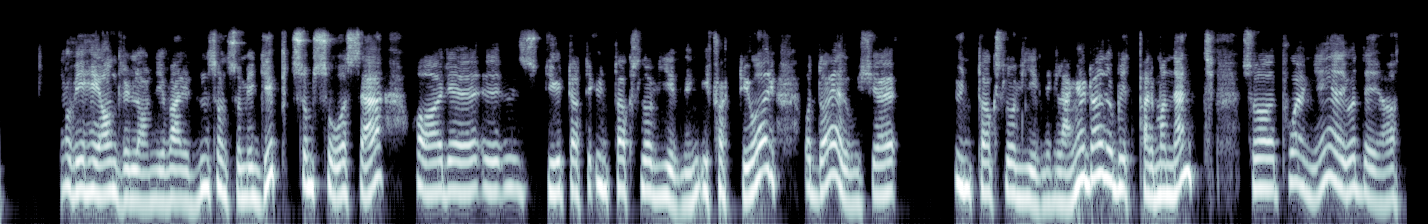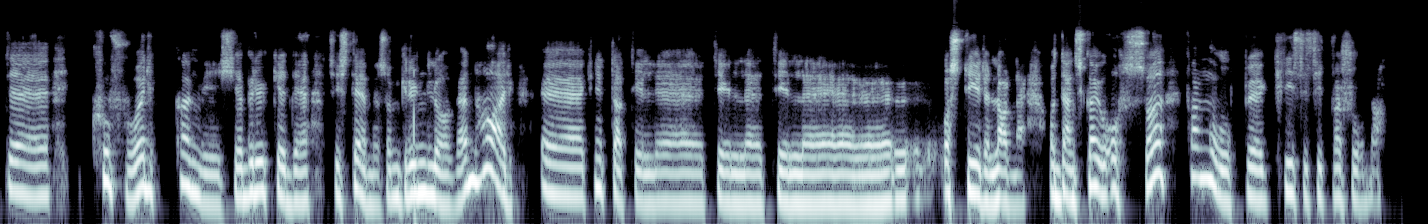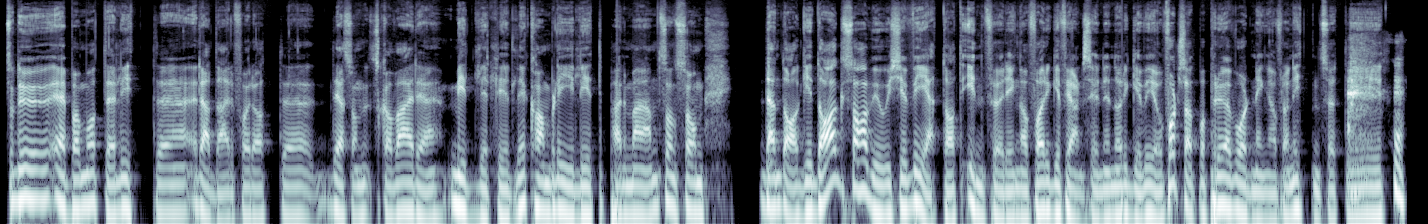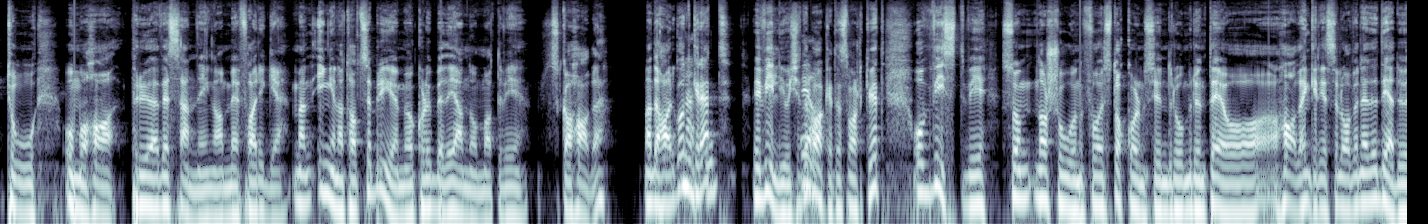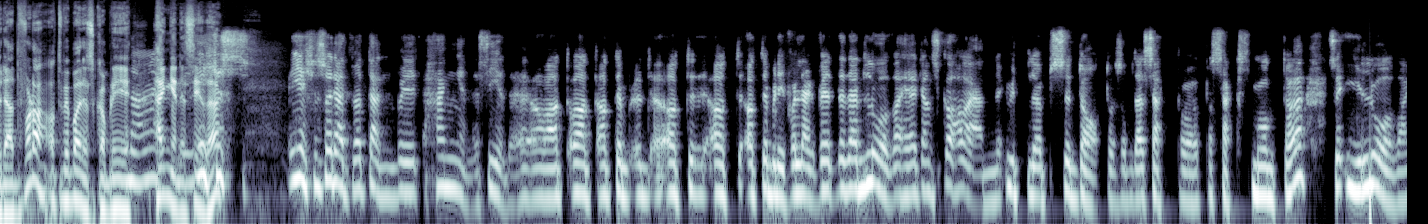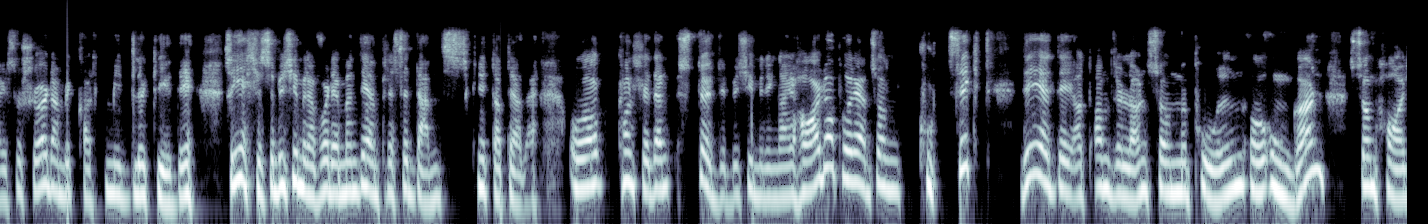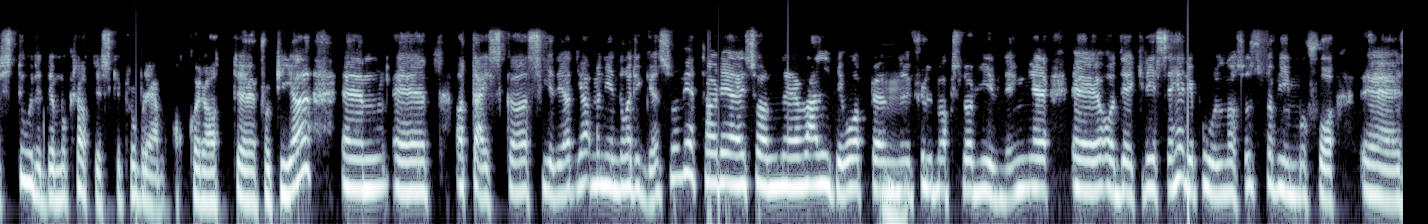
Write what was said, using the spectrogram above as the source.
og vi har andre land i verden, sånn som Egypt, som så seg har uh, styrt etter unntakslovgivning i 40 år. Og da er det jo ikke unntakslovgivning lenger, da er det jo blitt permanent. Så poenget er jo det at uh, hvorfor kan vi ikke bruke det systemet som Grunnloven har eh, knytta til, eh, til, til eh, å styre landet. Og den skal jo også fange opp eh, krisesituasjoner. Så du er på en måte litt uh, redd her for at uh, det som skal være midlertidig, kan bli litt permanent? Sånn som den dag i dag så har vi jo ikke vedtatt innføring av fargefjernsyn i Norge. Vi er jo fortsatt på prøveordninga fra 1972 om å ha prøvesendinger med farge. Men ingen har tatt seg bryet med å klubbe det gjennom at vi skal ha det. Men det har gått greit. Vi vil jo ikke tilbake ja. til svart-hvitt. Og hvis vi som nasjon får Stockholm-syndrom rundt det å ha den kriseloven, er det det du er redd for? da? At vi bare skal bli Nei, hengende i det? Ikke, jeg er ikke så redd for at den blir hengende side, og at, at, at, det, at, det, blir for lenge. For Den lova her den skal ha en utløpsdato som det er satt på, på seks måneder. Så i lova i seg sjøl blir kalt midlertidig. Så jeg er ikke så bekymra for det, men det er en presedens knytta til det. Og kanskje den større bekymringa jeg har da, på en sånn kort sikt, det er det at andre land som Polen og Ungarn, som har store demokratiske problemer akkurat uh, for tida, uh, at de skal si det at ja, men i Norge så vedtar det en sånn uh, veldig åpen mm. fullmaktslovgivning, og det er krise her i Polen også, så vi må få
